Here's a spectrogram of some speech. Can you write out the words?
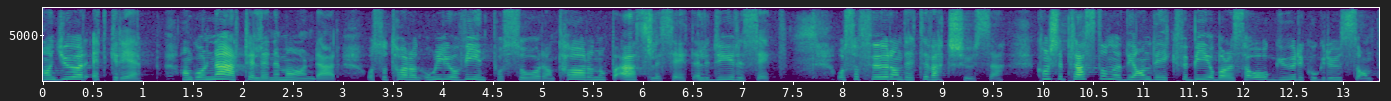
Han gjør et grep. Han går nær til denne mannen der, og så tar han olje og vin på sårene. tar han opp eselet sitt eller dyret sitt, og så fører han det til vertshuset. Kanskje prestene og de andre gikk forbi og bare sa 'Å, guri, hvor grusomt'.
